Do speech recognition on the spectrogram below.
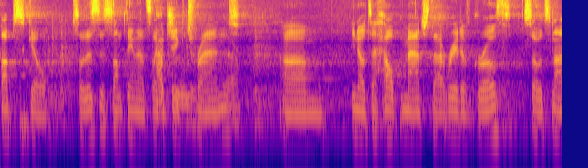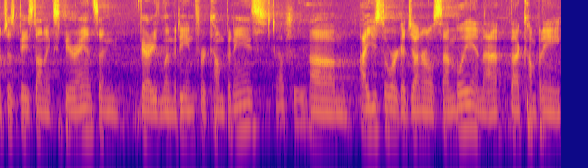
upskill. So this is something that's like a big Absolutely, trend. Um, you know, to help match that rate of growth, so it's not just based on experience and very limiting for companies. Absolutely. Um, I used to work at General Assembly, and that, that company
